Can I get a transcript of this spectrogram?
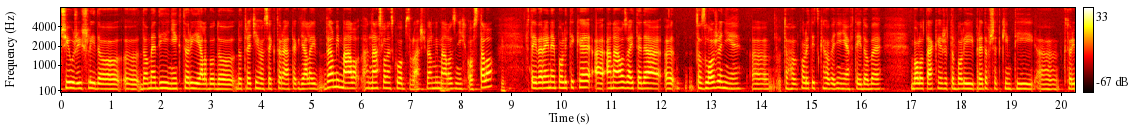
Či už išli do, e, do médií niektorí, alebo do, do tretieho sektora a tak ďalej. Veľmi málo, na Slovensku obzvlášť, veľmi mm. málo z nich ostalo mm. v tej verejnej politike a, a naozaj teda to zloženie toho politického vedenia v tej dobe bolo také, že to boli predovšetkým tí, eh, ktorí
